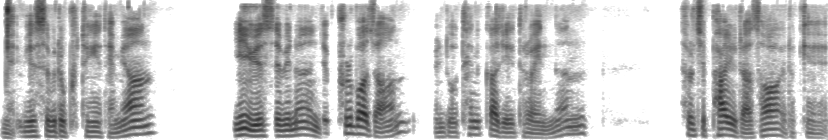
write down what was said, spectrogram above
네, USB로 부팅이 되면 이 USB는 이제 풀 버전 윈도우 10까지 들어있는 설치 파일이라서 이렇게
